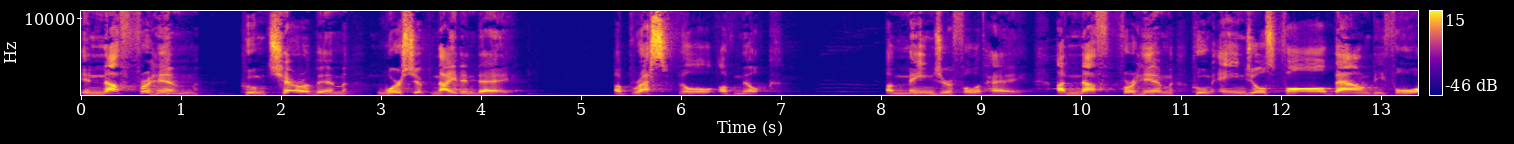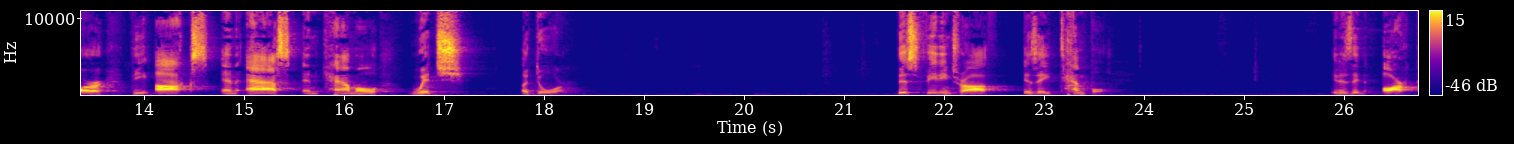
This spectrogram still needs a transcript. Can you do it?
Enough for him whom cherubim worship night and day, a breastful of milk, a manger full of hay, enough for him whom angels fall down before, the ox and ass and camel which adore. This feeding trough is a temple. It is an ark,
